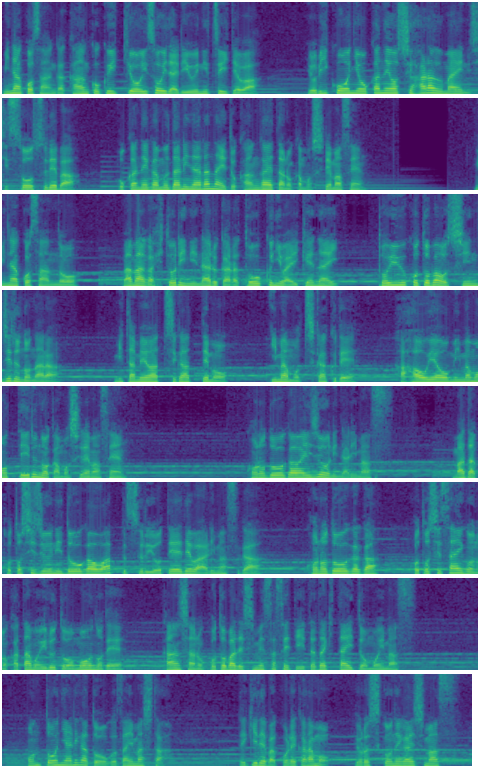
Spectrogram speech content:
美奈子さんが韓国行きを急いだ理由については、予備校にお金を支払う前に失踪すれば、お金が無駄にならないと考えたのかもしれません。美奈子さんの、ママが一人になるから遠くには行けないという言葉を信じるのなら、見た目は違っても、今も近くで母親を見守っているのかもしれません。この動画は以上になります。まだ今年中に動画をアップする予定ではありますが、この動画が今年最後の方もいると思うので、感謝の言葉で締めさせていただきたいと思います。本当にありがとうございました。できればこれからもよろしくお願いします。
